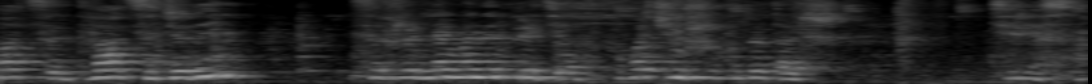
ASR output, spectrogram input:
Ну, 20, 21 це вже для мене приділ. Побачимо, що буде далі. Інтересно.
